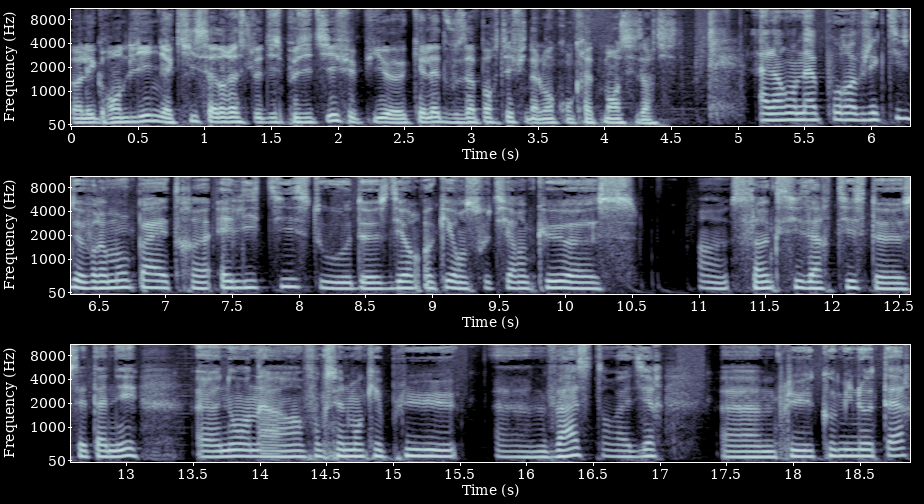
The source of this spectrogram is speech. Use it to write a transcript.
dans les grandes lignes? À qui s'adresse le dispositif? Et puis euh, quelle aide vous apportez finalement concrètement à ces artistes? Alors on a pour objectif de vraiment pas être euh, élitiste ou de se dire ok on soutient que euh, s- un, 5 6 artistes euh, cette année. Euh, nous on a un fonctionnement qui est plus euh, vaste, on va dire, euh, plus communautaire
